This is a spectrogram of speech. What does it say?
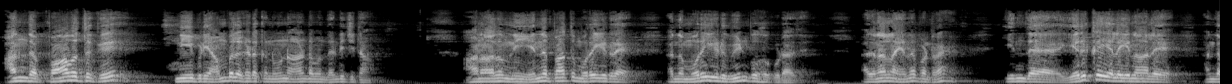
அந்த பாவத்துக்கு நீ இப்படி அம்பல கிடக்கணும்னு ஆண்டவன் தண்டிச்சிட்டான். ஆனாலும் நீ என்ன பார்த்து முறையிடுற. அந்த முறையீடு வீண் போகக்கூடாது. அதனால நான் என்ன பண்றேன்? இந்த எருக்க இலையினாலே அந்த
